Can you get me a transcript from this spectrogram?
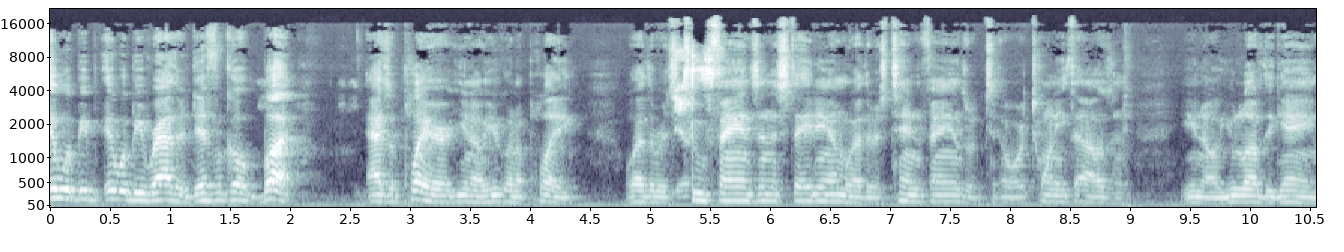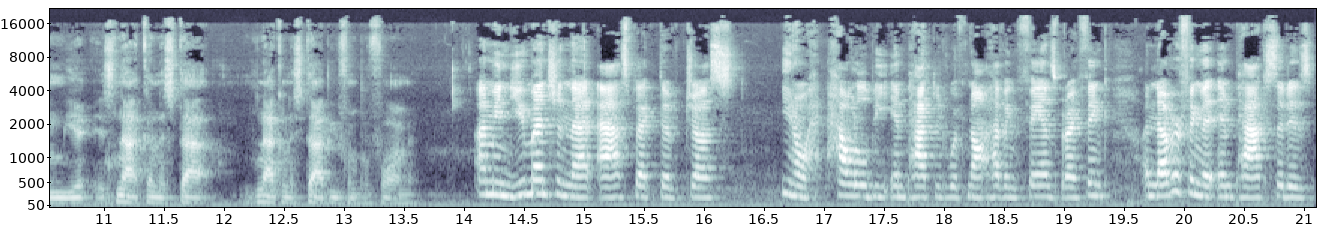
it would be it would be rather difficult. But as a player, you know, you're going to play whether it's yes. two fans in the stadium, whether it's ten fans or t- or twenty thousand. You know, you love the game. It's not going to stop. It's not going to stop you from performing. I mean, you mentioned that aspect of just you know how it'll be impacted with not having fans but i think another thing that impacts it is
